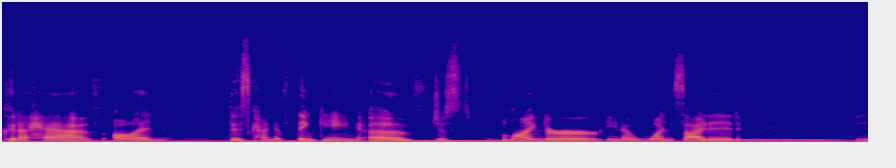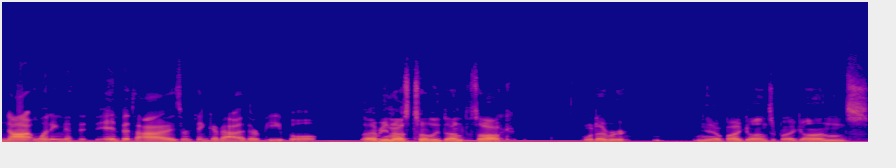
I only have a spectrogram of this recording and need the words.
could I have on this kind of thinking of just blinder, you know, one sided, not wanting to th- empathize or think about other people. I mean, I was totally down to talk. Whatever. You know, bygones are bygones.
